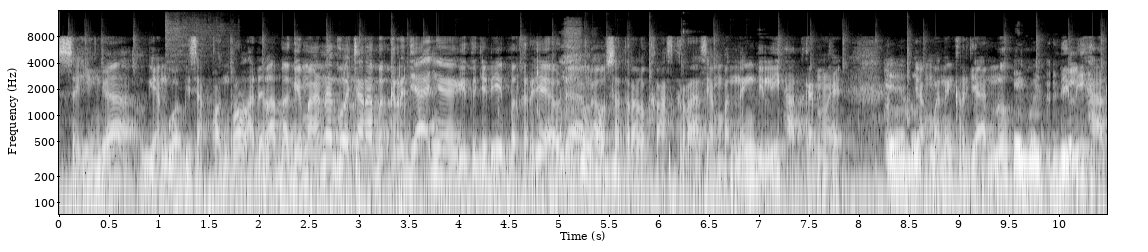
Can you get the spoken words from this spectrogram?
sehingga yang gua bisa kontrol adalah bagaimana gua cara bekerjanya gitu. Jadi bekerja ya udah nggak usah terlalu keras-keras. Yang penting dilihat kan le Iya, yang penting kerjaan lu Kayak gue dilihat.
